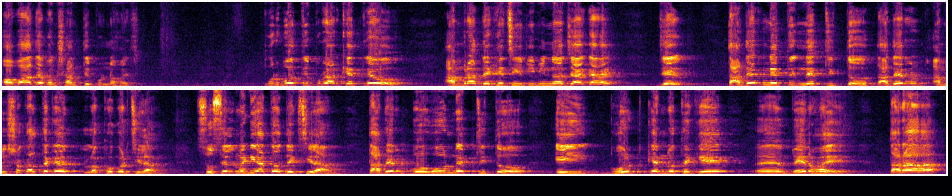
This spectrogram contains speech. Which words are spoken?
অবাধ এবং শান্তিপূর্ণ হয়েছে। পূর্ব ত্রিপুরার ক্ষেত্রেও আমরা দেখেছি বিভিন্ন জায়গায় যে তাদের নেতৃ- নেতৃত্ব, তাদের আমি সকাল থেকে লক্ষ্য করছিলাম সোশ্যাল মিডিয়াতেও দেখছিলাম, তাদের বহু নেতৃত্ব এই ভোট কেন্দ্র থেকে বের হয়ে তারা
